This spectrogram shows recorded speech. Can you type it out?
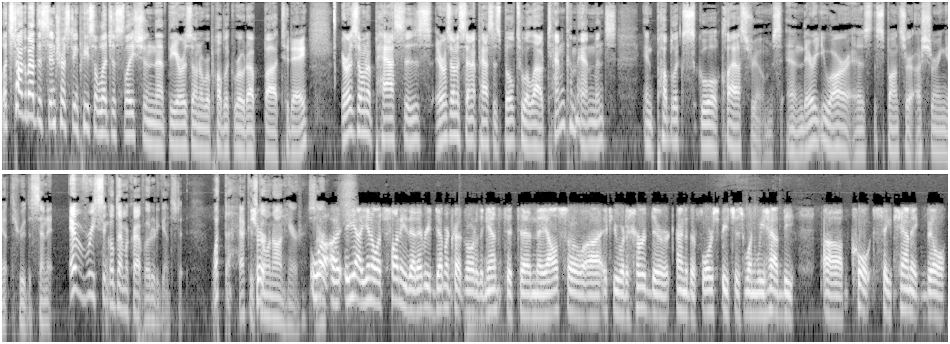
Let's talk about this interesting piece of legislation that the Arizona Republic wrote up uh, today. Arizona passes Arizona Senate passes bill to allow 10 commandments in public school classrooms and there you are as the sponsor ushering it through the Senate. Every single Democrat voted against it. What the heck is sure. going on here? Sir? Well, uh, yeah, you know it's funny that every Democrat voted against it, and they also, uh, if you would have heard their kind of their floor speeches when we had the uh, quote satanic bill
